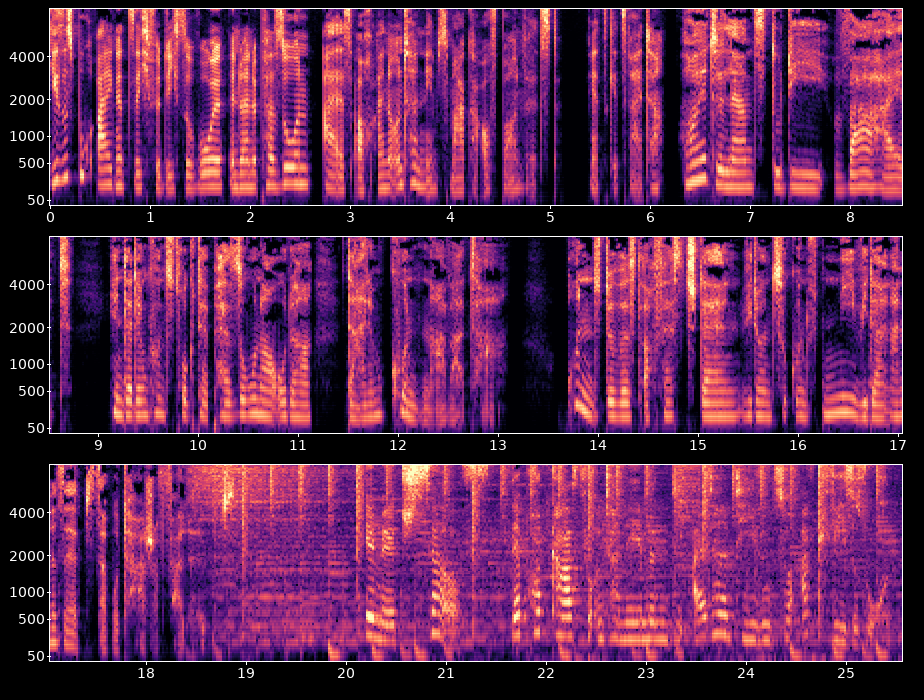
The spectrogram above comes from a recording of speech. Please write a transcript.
Dieses Buch eignet sich für dich sowohl, wenn du eine Person als auch eine Unternehmensmarke aufbauen willst. Jetzt geht's weiter. Heute lernst du die Wahrheit hinter dem Konstrukt der Persona oder deinem Kundenavatar. Und du wirst auch feststellen, wie du in Zukunft nie wieder in eine Selbstsabotagefalle hüpfst. Image Self, der Podcast für Unternehmen, die Alternativen zur Akquise suchen.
